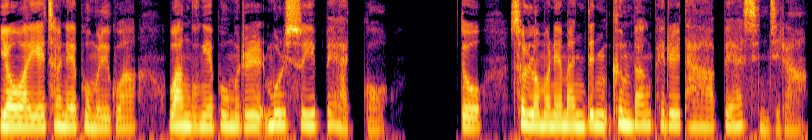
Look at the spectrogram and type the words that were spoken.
여호와의 전의 보물과 왕궁의 보물을 몰수히 빼앗고 또 솔로몬의 만든 금방패를 다 빼앗은지라.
